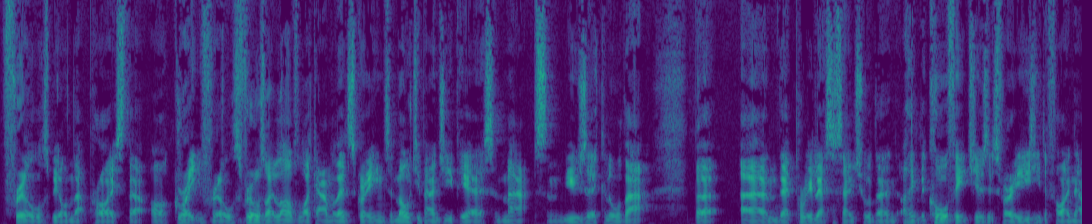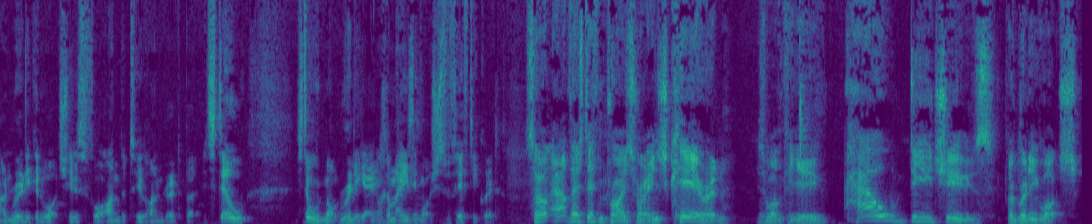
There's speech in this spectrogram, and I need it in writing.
frills beyond that price that are great frills, frills I love like AMOLED screens and multi-band GPS and maps and music and all that, but um, they're probably less essential than I think the core features. It's very easy to find now and really good watches for under two hundred, but it's still still not really getting like amazing watches for fifty quid. So out of those different price range, Kieran, is one for you. How do you choose a running watch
